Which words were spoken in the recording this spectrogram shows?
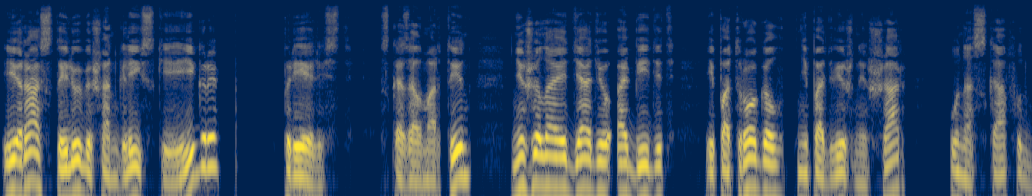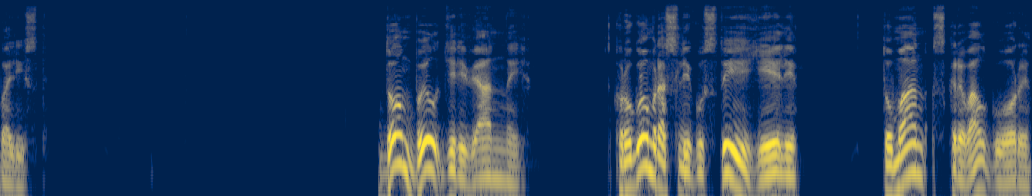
И раз ты любишь английские игры — прелесть». — сказал Мартын, не желая дядю обидеть, и потрогал неподвижный шар у носка футболиста. Дом был деревянный. Кругом росли густые ели. Туман скрывал горы.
